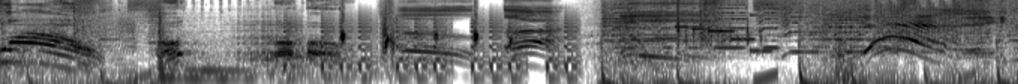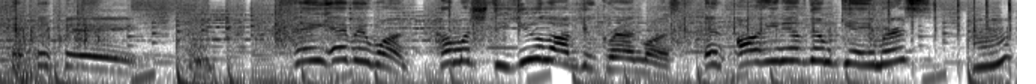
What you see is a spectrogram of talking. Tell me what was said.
Wow! Oh, uh-oh. Oh, uh. Hey! Hey everyone! How much do you love your grandmas? And are any of them gamers? Hmm?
